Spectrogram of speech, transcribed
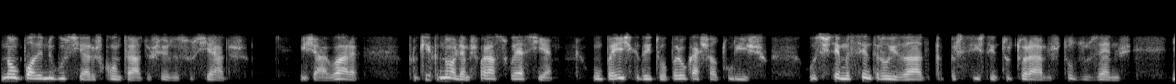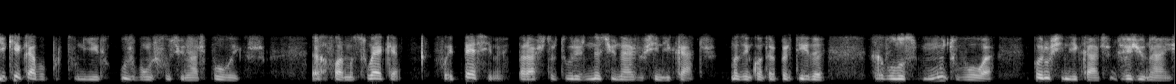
não podem negociar os contratos dos seus associados? E já agora, porque é que não olhamos para a Suécia, um país que deitou para o caixote lixo o sistema centralizado que persiste em torturar-nos todos os anos e que acaba por punir os bons funcionários públicos? A reforma sueca foi péssima para as estruturas nacionais dos sindicatos, mas em contrapartida revelou-se muito boa para os sindicatos regionais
